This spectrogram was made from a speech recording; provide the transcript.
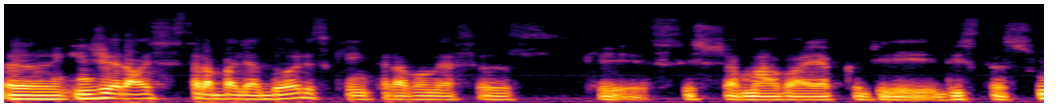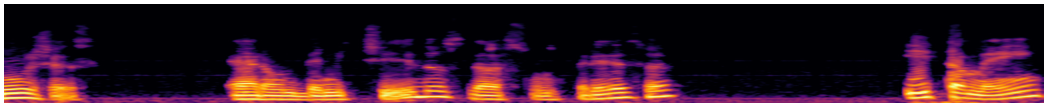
Uh, em geral, esses trabalhadores que entravam nessas, que se chamava a época de listas sujas, eram demitidos da sua empresa e também,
